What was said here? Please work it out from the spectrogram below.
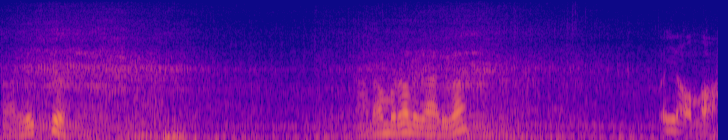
Sahile çıkıyor. Adam buralı galiba. Ay Allah.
